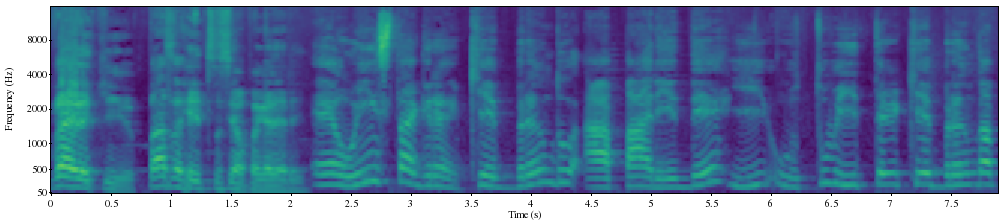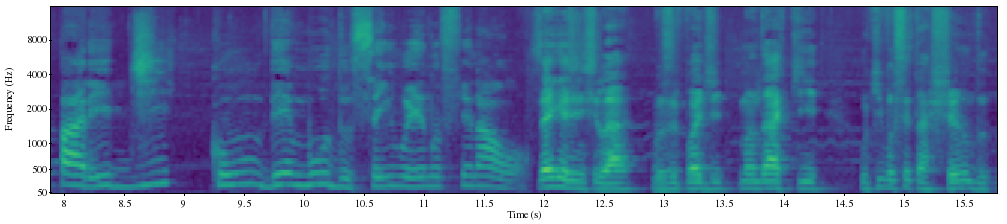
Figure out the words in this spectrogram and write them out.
Vai, Alequinho, passa a rede social pra galera aí. é o Instagram Quebrando a Parede e o Twitter Quebrando a Parede com um D mudo, sem o E no final. Segue a gente lá, você pode mandar aqui o que você tá achando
